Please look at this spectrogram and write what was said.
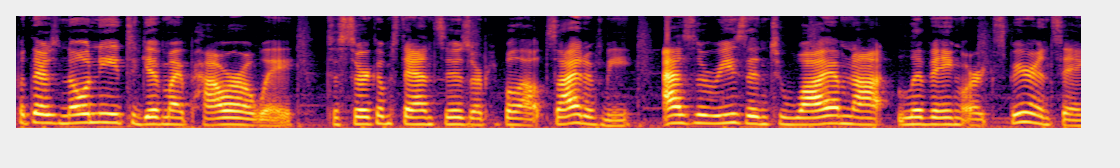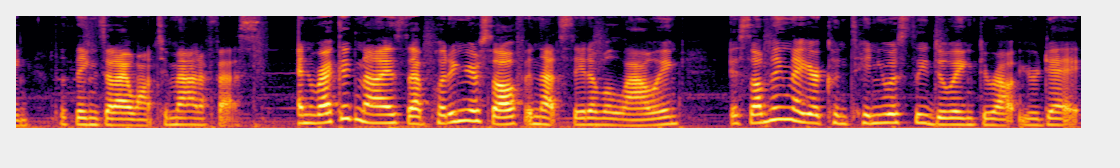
But there's no need to give my power away to circumstances or people outside of me as the reason to why I'm not living or experiencing the things that I want to manifest. And recognize that putting yourself in that state of allowing is something that you're continuously doing throughout your day.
